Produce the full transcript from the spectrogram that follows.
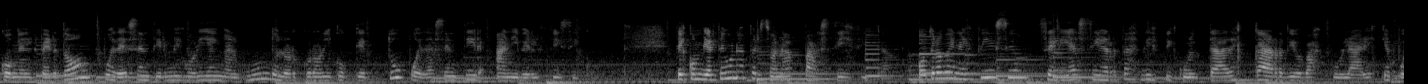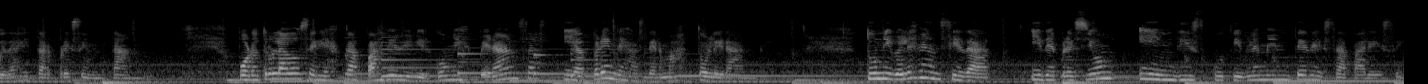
con el perdón puedes sentir mejoría en algún dolor crónico que tú puedas sentir a nivel físico. Te convierte en una persona pacífica. Otro beneficio sería ciertas dificultades cardiovasculares que puedas estar presentando. Por otro lado, serías capaz de vivir con esperanzas y aprendes a ser más tolerante. Tus niveles de ansiedad y depresión indiscutiblemente desaparecen.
